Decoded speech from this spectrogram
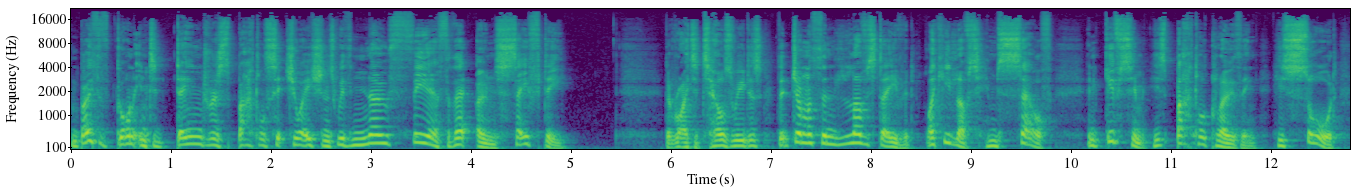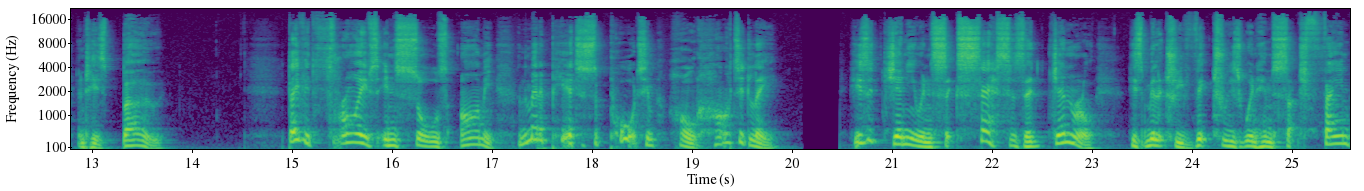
and both have gone into dangerous battle situations with no fear for their own safety. The writer tells readers that Jonathan loves David like he loves himself and gives him his battle clothing, his sword, and his bow. David thrives in Saul's army, and the men appear to support him wholeheartedly. He's a genuine success as a general, his military victories win him such fame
